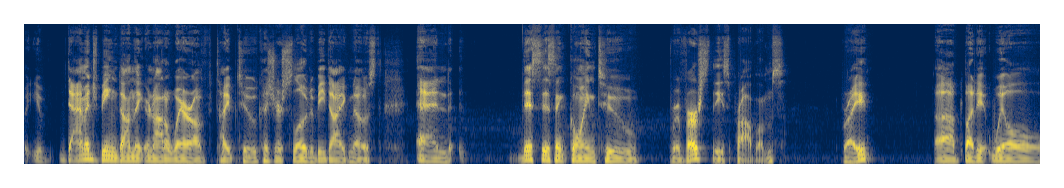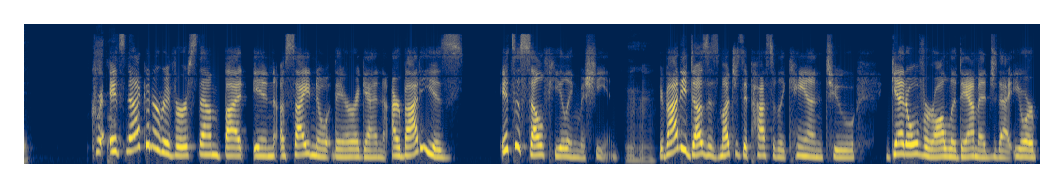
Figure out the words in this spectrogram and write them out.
you have damage being done that you're not aware of, type two, because you're slow to be diagnosed, and this isn't going to reverse these problems, right? Uh, but it will. Cor- It's not going to reverse them, but in a side note there again, our body is it's a self-healing machine. Mhm. Your body does as much as it possibly can to get over all the damage that you're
